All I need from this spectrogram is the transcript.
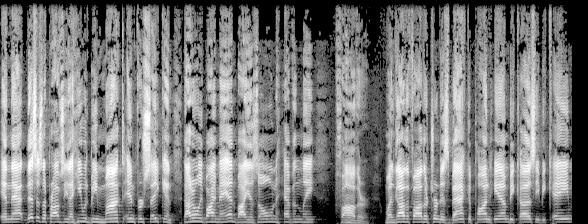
And that this is the prophecy that he would be mocked and forsaken, not only by man, by his own heavenly Father. When God the Father turned his back upon him because he became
